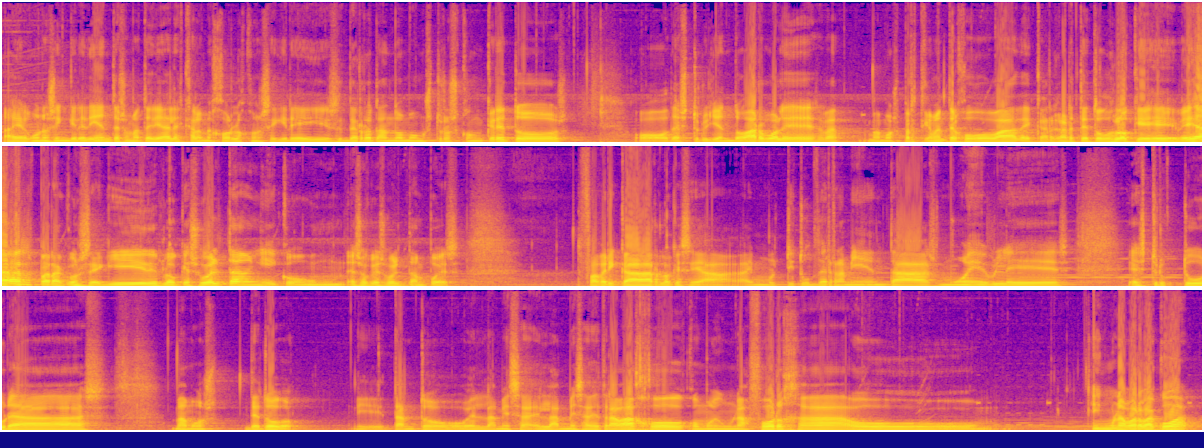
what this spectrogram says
hay algunos ingredientes o materiales que a lo mejor los conseguiréis derrotando monstruos concretos o destruyendo árboles. Vamos, prácticamente el juego va de cargarte todo lo que veas para conseguir lo que sueltan y con eso que sueltan pues fabricar lo que sea. Hay multitud de herramientas, muebles, estructuras, vamos, de todo. Tanto en la mesa, en la mesa de trabajo, como en una forja o en una barbacoa,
